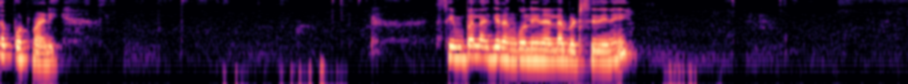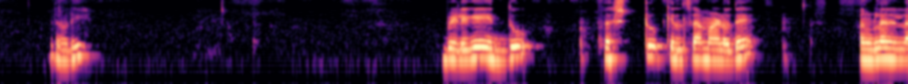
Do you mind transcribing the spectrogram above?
ಸಪೋರ್ಟ್ ಮಾಡಿ. ಸಿಂಪಲ್ಲಾಗಿ ರಂಗೋಲಿನೆಲ್ಲ ಬಿಡಿಸಿದ್ದೀನಿ. ನೋಡಿ. ಬೆಳಿಗ್ಗೆ ಎದ್ದು ಫಸ್ಟು ಕೆಲಸ ಮಾಡೋದೆ, ಅಂಗಳನೆಲ್ಲ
